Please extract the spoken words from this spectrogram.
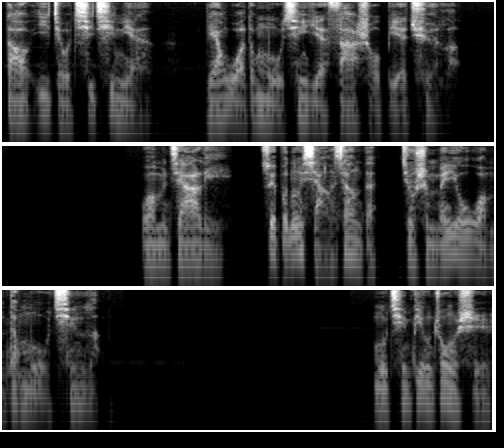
到一九七七年，连我的母亲也撒手别去了。我们家里最不能想象的就是没有我们的母亲了。母亲病重时，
